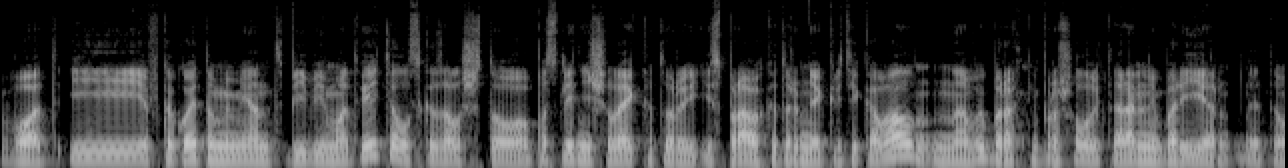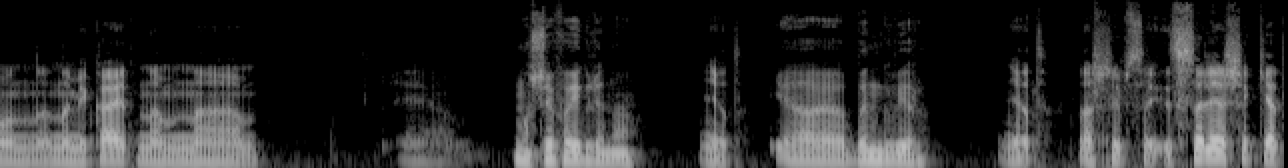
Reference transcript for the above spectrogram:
вот. И в какой-то момент Биби ему ответил, сказал, что последний человек, который из правых, который меня критиковал, на выборах не прошел электоральный барьер. Это он намекает нам на Моше Фейглина. Нет. Э, Бенгвир. Нет, ошибся. Соляр Шакет,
